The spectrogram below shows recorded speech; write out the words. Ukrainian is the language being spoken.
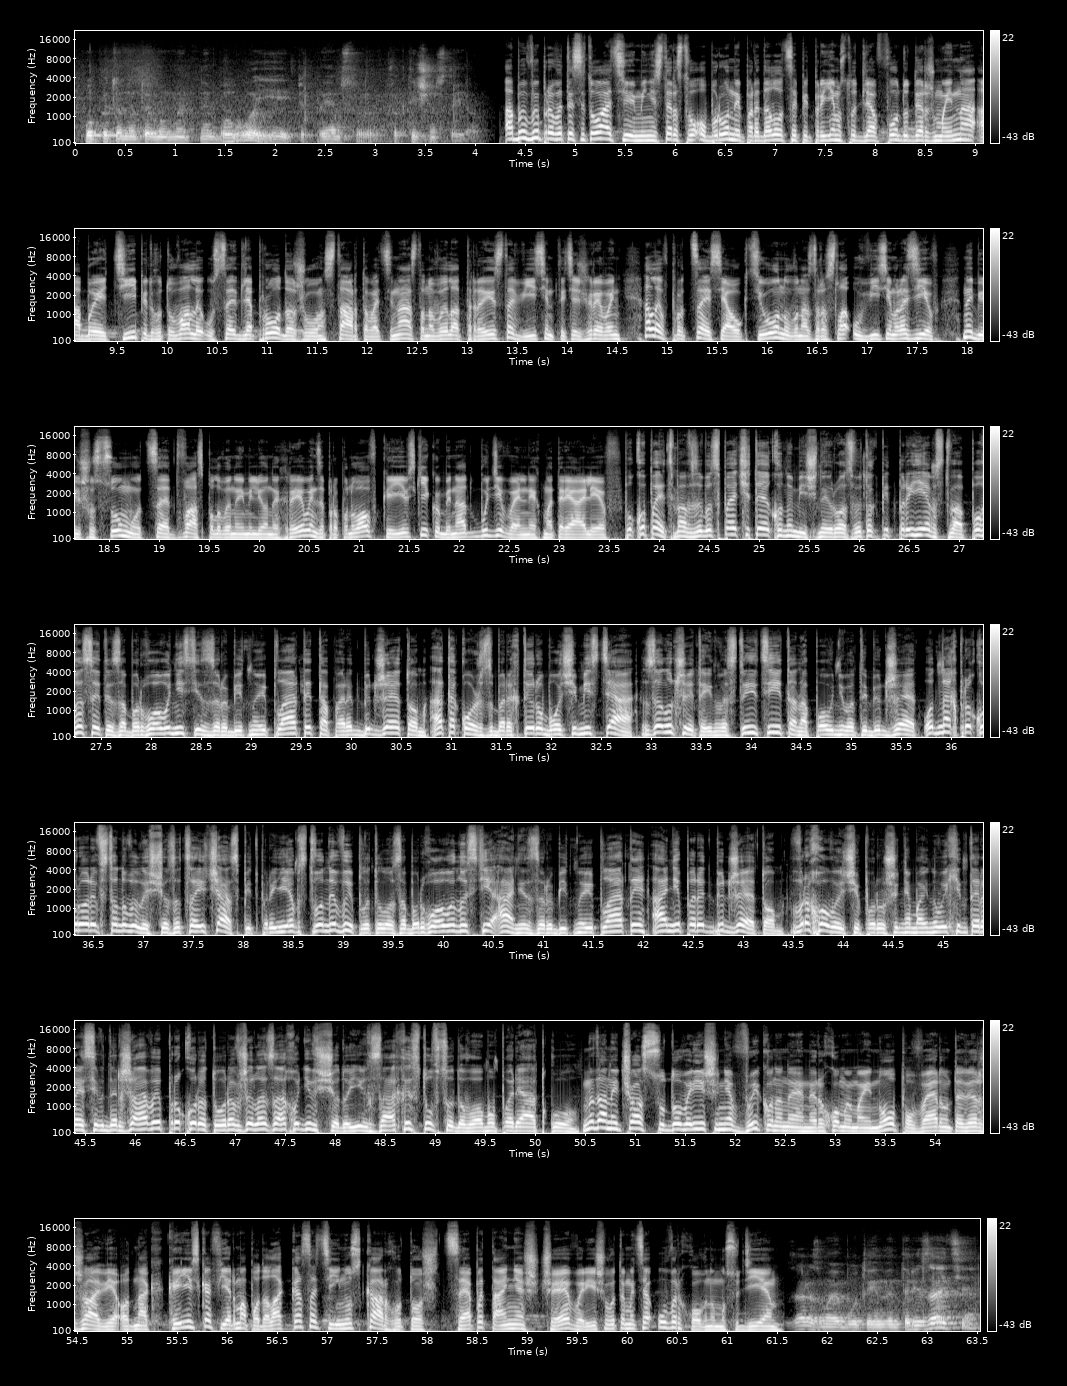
попиту на той момент не було, і підприємство фактично стояло. Аби виправити ситуацію, Міністерство оборони передало це підприємство для фонду держмайна, аби ті підготували усе для продажу. Стартова ціна становила 308 тисяч гривень, але в процесі аукціону вона зросла у 8 разів. Найбільшу суму це 2,5 мільйони гривень. Запропонував Київський комбінат будівельних матеріалів. Покупець мав забезпечити економічний розвиток підприємства, погасити заборгованість із заробітної плати та перед бюджетом, а також зберегти робочі місця, залучити інвестиції та наповнювати бюджет. Однак прокурори встановили, що за цей час підприємство не виплатило заборгованості ані з заробітної плати, ані перед бюджетом. Враховуючи порушення майнових інтересів держави, прокуратура вжила заходів щодо їх захисту в судовому порядку. На даний час судове рішення виконане. Нерухоме майно повернуте державі. Однак київська фірма подала касаційну скаргу. Тож це питання ще вирішуватиметься у Верховному суді. Зараз має бути інвентаризація,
